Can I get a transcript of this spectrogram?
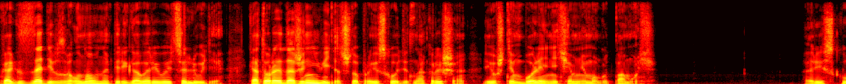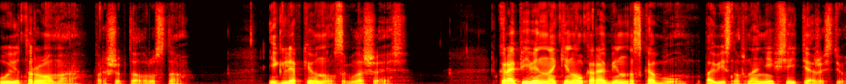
как сзади взволнованно переговариваются люди, которые даже не видят, что происходит на крыше, и уж тем более ничем не могут помочь. «Рискует Рома», — прошептал Рустам. И Глеб кивнул, соглашаясь. Крапивин накинул карабин на скобу, повиснув на ней всей тяжестью,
